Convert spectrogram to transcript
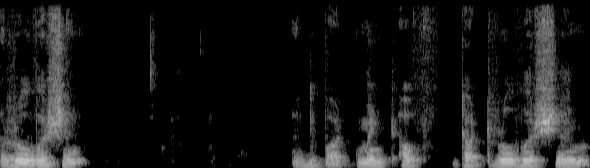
row version. Department of dot row version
